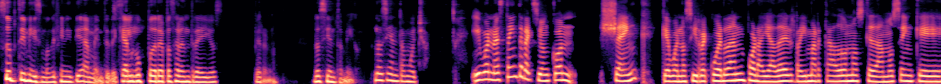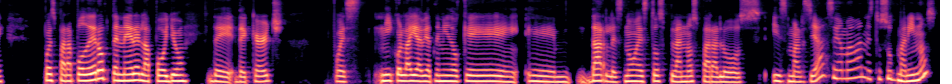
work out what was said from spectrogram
su optimismo definitivamente, de que algo podría pasar entre ellos, pero no. Lo siento, amigo. Lo siento mucho. Y bueno, esta interacción con Shank, que bueno, si recuerdan por allá del Rey Marcado, nos quedamos en que, pues para poder obtener el apoyo de, de Kerch, pues Nikolai había tenido que eh, darles, ¿no? Estos planos para los Ismars, ¿ya se llamaban? Estos submarinos,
